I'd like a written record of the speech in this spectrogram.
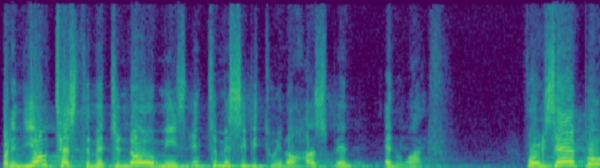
But in the Old Testament, to know means intimacy between a husband and wife. For example,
